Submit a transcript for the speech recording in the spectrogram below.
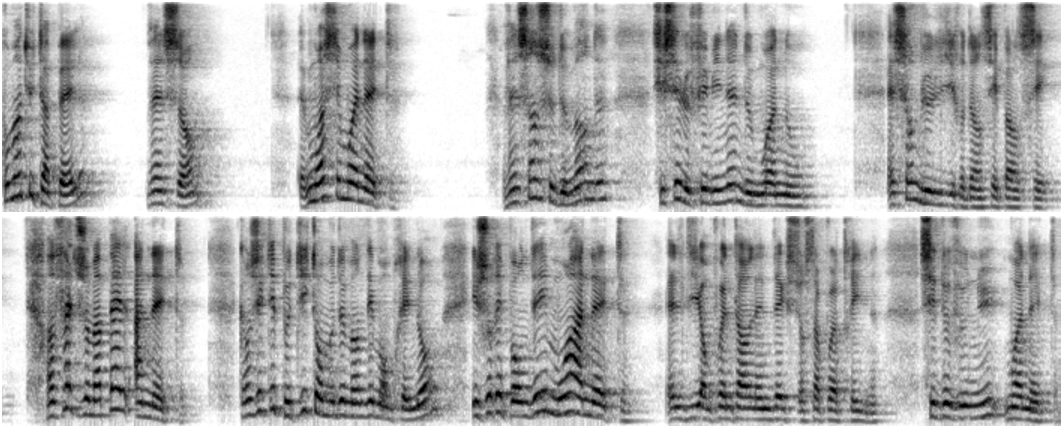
Comment tu t'appelles? Vincent. Moi, c'est Moinette. Vincent se demande si c'est le féminin de moineau. Elle semble lire dans ses pensées. En fait, je m'appelle Annette. Quand j'étais petite, on me demandait mon prénom et je répondais moi Annette. Elle dit en pointant l'index sur sa poitrine. C'est devenu Moinette.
